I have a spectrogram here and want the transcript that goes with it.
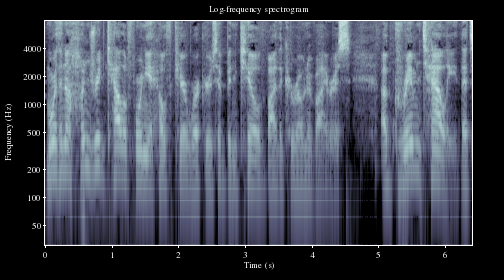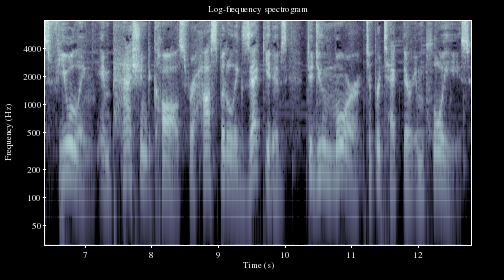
More than 100 California healthcare workers have been killed by the coronavirus. A grim tally that's fueling impassioned calls for hospital executives to do more to protect their employees.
